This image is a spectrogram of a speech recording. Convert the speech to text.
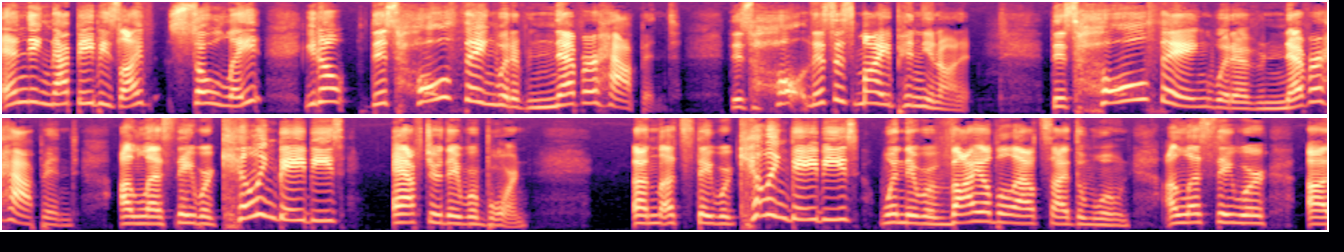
ending that baby's life so late. You know, this whole thing would have never happened. This whole this is my opinion on it. This whole thing would have never happened unless they were killing babies after they were born. Unless they were killing babies when they were viable outside the womb, unless they were, uh,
